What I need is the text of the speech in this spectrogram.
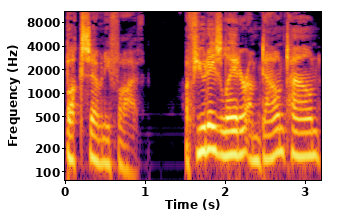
Buck 75. A few days later, I'm downtown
